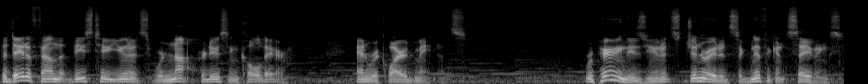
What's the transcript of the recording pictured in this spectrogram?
The data found that these two units were not producing cold air and required maintenance. Repairing these units generated significant savings,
